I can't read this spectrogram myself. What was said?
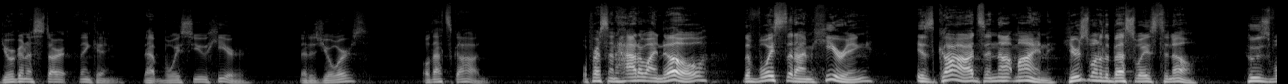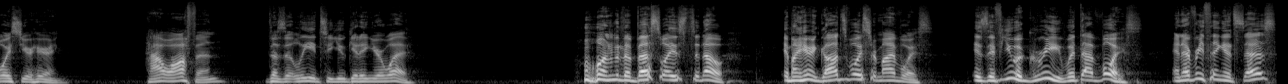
you're going to start thinking that voice you hear that is yours, well, that's God. Well, Preston, how do I know the voice that I'm hearing is God's and not mine. Here's one of the best ways to know whose voice you're hearing. How often does it lead to you getting your way? one of the best ways to know am I hearing God's voice or my voice? Is if you agree with that voice and everything it says,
